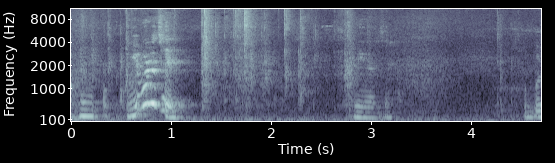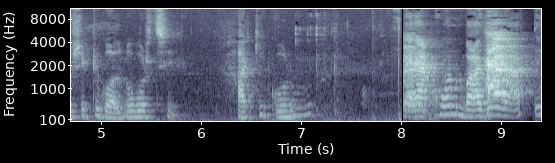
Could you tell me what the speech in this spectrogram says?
ঘুম ঘুমিয়ে পড়েছে? ঠিক আছে। বসে একটু গল্প করছি আর কি করব? এখন বাজে রাত্রি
